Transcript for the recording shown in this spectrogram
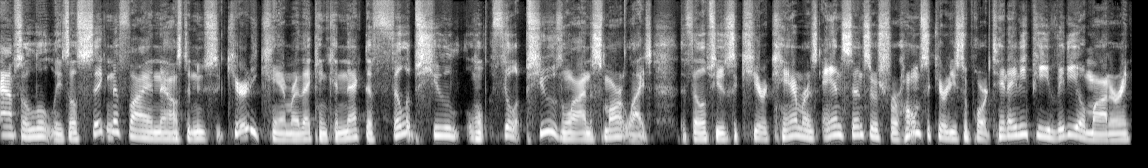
Absolutely. So Signify announced a new security camera that can connect the Philips Hue Philips Hue's line of smart lights. The Philips Hue secure cameras and sensors for home security support 1080p video monitoring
